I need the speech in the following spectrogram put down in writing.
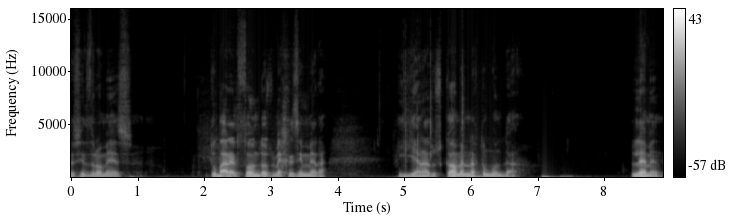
συνδρομές του παρελθόντος μέχρι σήμερα. Για να τους κάνουμε να έρθουν κοντά. Λέμε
